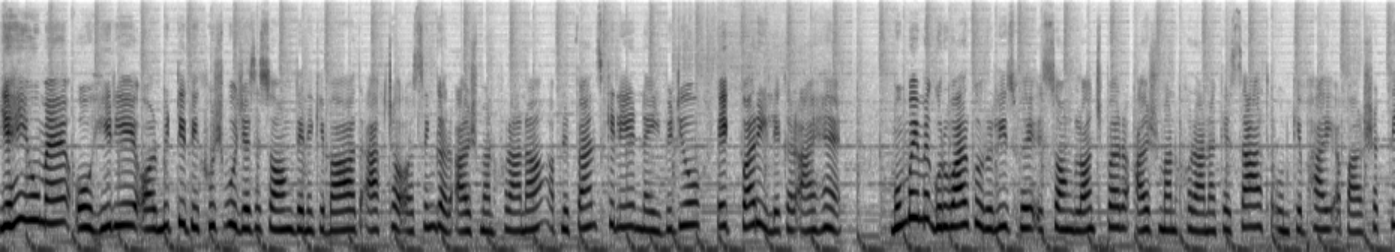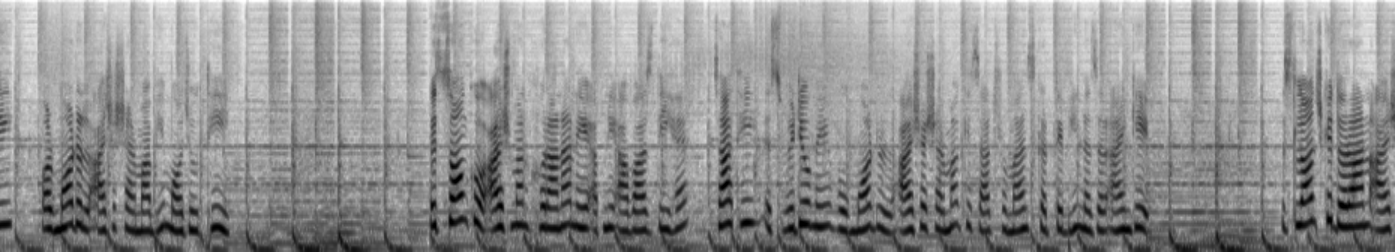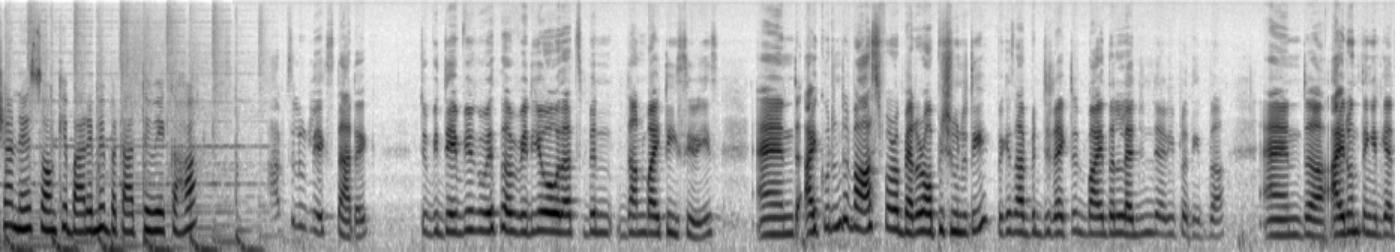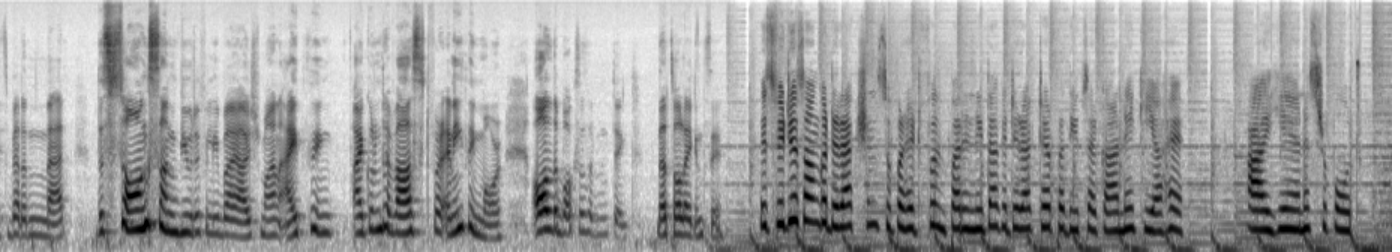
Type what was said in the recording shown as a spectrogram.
यही हूँ मैं ओ हीरिए और मिट्टी दी खुशबू जैसे सॉन्ग देने के बाद एक्टर और सिंगर आयुष्मान खुराना अपने फैंस के लिए नई वीडियो एक बारी लेकर आए हैं। मुंबई में गुरुवार को रिलीज़ हुए इस सॉन्ग लॉन्च पर आयुष्मान खुराना के साथ उनके भाई अपार शक्ति और मॉडल आशा शर्मा भी मौजूद थी। इस सॉन्ग को आयुष्मान खुराना ने अपनी आवाज़ दी है। साथ ही इस वीडियो में वो मॉडल आयशा शर्मा के साथ रोमांस करते भी नज़र आएँगे। इस लॉन्च के दौरान आयशा ने सॉन्ग के बारे में बताते हुए कहा Absolutely ecstatic to be debuting with a video that's been done by T Series. And I couldn't have asked for a better opportunity because I've been directed by the legendary Pradeep And uh, I don't think it gets better than that. The song sung beautifully by Ayushman. I think I couldn't have asked for anything more. All the boxes have been ticked. That's all I can say. इस video song का direction superhit film Parineeta के director Pradeep सरकार ने किया है आई report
